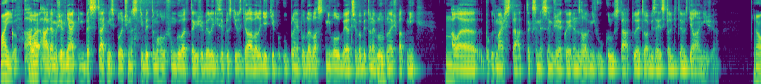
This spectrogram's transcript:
Mají, Jako, ale Hádám, že v nějaký bezstátní společnosti by to mohlo fungovat, takže by lidi si prostě vzdělávali děti úplně podle vlastní volby a třeba by to nebylo hmm. úplně špatný. Hmm. Ale pokud máš stát, tak si myslím, že jako jeden z hlavních úkolů státu je to, aby zajistil dětem vzdělání, že jo. jo,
